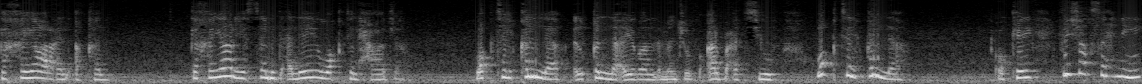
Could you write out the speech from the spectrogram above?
كخيار على الأقل كخيار يستند عليه وقت الحاجة وقت القلة القلة أيضا لما نشوف أربعة سيوف وقت القلة أوكي؟ في شخص هني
